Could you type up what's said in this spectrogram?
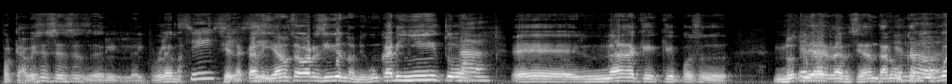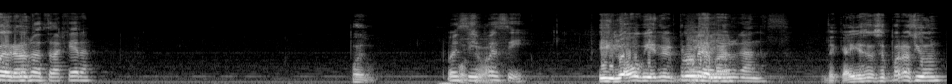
porque a veces ese es el, problema. si en la casa ya no estaba recibiendo ningún cariñito, nada, eh, nada que, que, pues no tuviera la necesidad de andar buscando afuera. Que lo atrajera. Pues pues sí, pues sí. Y luego viene el problema de que hay esa separación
